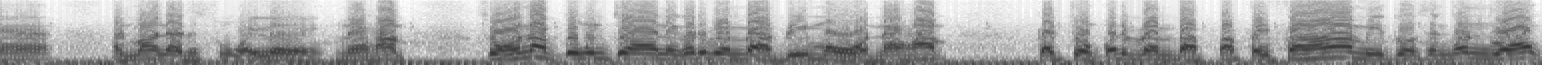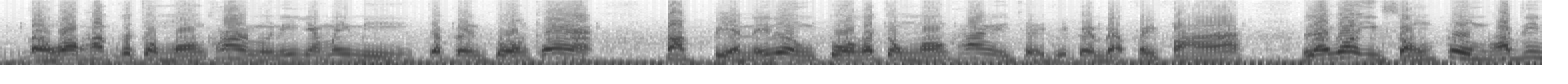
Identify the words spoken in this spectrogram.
นะฮะ อันว่าน่าจะสวยเลยนะครับ ส่วนสำหรับตัวกุญแจเนี่ยก็จะเป็นแบบรีโมทนะครับ กระจกก็จะเป็นแบบปรับไฟฟ้า มีตัวเซนทรัลล็อกแต่ว่าพับกระจกมองข้างตรงนี้ยังไม่มี จะเป็นตัวแค่ ปรับเปลี่ยนในเรื่องของตัวกระจกมองข้างเฉยๆที่เป็นแบบไฟฟ้า แล้วก็อีก 2 ปุ่มครับที่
